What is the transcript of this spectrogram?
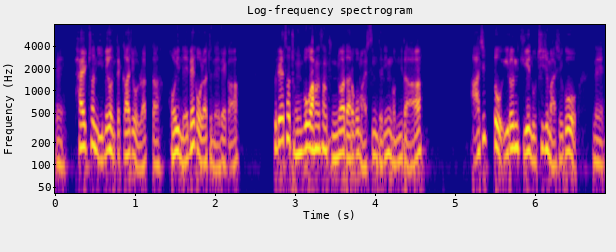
네, 8,200원대까지 올랐다. 거의 4배가 올랐죠, 4배가. 그래서 정보가 항상 중요하다고 말씀드린 겁니다. 아직도 이런 기회 놓치지 마시고 네,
